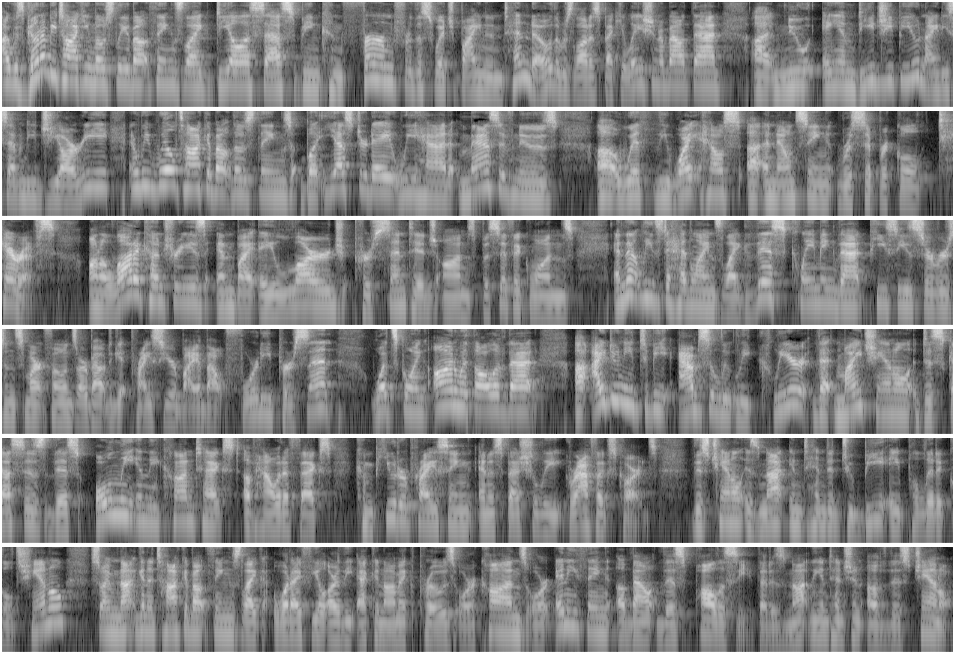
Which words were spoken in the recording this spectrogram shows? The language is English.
I was gonna be talking mostly about things like DLSS being confirmed for the Switch by Nintendo. There was a lot of speculation about that. Uh, new AMD GPU, 9070 GRE, and we will talk about those things. But yesterday we had massive news uh, with the White House uh, announcing reciprocal tariffs on a lot of countries and by a large percentage on specific ones. And that leads to headlines like this claiming that PCs, servers, and smartphones are about to get pricier by about 40%. What's going on with all of that? Uh, I do need to be absolutely clear that my channel discusses this only in the context of how it affects computer pricing and especially graphics cards. This channel is not intended to be a political channel, so I'm not going to talk about things like what I feel are the economic pros or cons or anything about this policy. That is not the intention of this channel.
